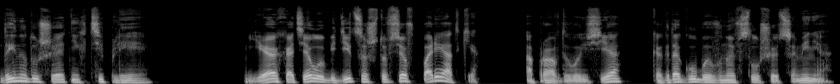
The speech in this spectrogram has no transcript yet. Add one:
да и на душе от них теплее. Я хотел убедиться, что все в порядке. Оправдываюсь я, когда губы вновь слушаются меня.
